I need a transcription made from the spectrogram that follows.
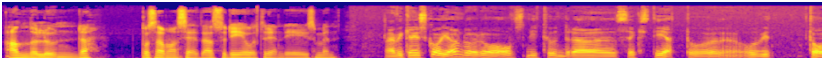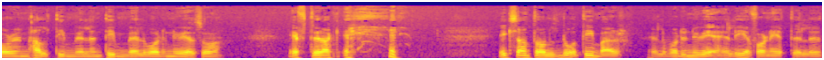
annorlunda på samma sätt. Alltså det är återigen, det är ju som en men vi kan ju skoja om då, då avsnitt 161 och, och vi tar en halvtimme eller en timme eller vad det nu är så efter x antal då, timmar eller vad det nu är eller erfarenhet eller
